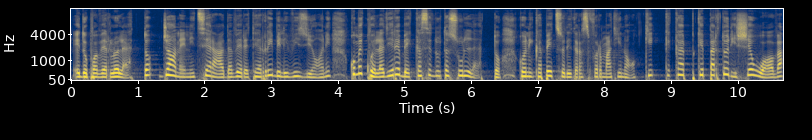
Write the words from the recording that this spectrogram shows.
e dopo averlo letto, Jonah inizierà ad avere terribili visioni come quella di Rebecca seduta sul letto, con i capezzoli trasformati in occhi, che, cap- che partorisce uova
